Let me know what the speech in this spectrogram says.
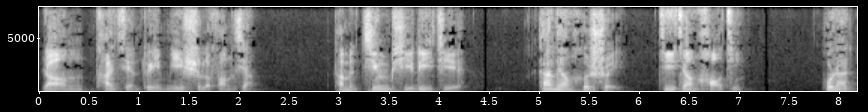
让探险队迷失了方向，他们精疲力竭，干粮和水即将耗尽。忽然，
